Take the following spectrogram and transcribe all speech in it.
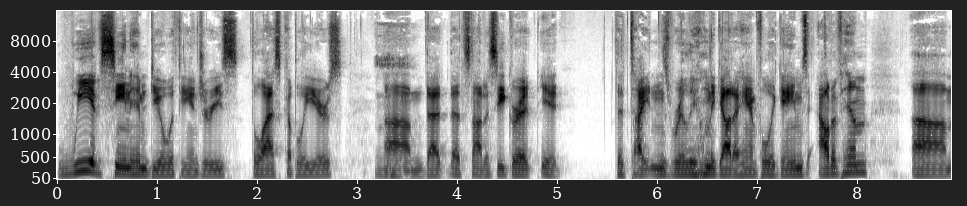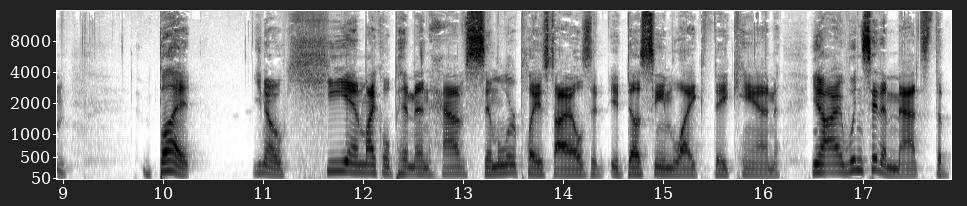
we have seen him deal with the injuries the last couple of years. Mm-hmm. Um, that that's not a secret. It the Titans really only got a handful of games out of him. Um, but you know, he and Michael Pittman have similar play styles. It, it does seem like they can, you know, I wouldn't say that Matt's the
